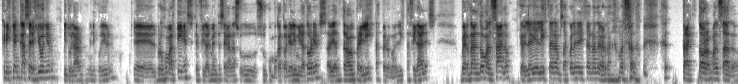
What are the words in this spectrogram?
Cristian Cáceres Jr., titular indiscutible. Eh, el Brujo Martínez, que finalmente se gana su, su convocatoria eliminatorias. Había entrado en prelistas, pero no en listas finales. Bernardo Manzano, que hoy le vi el Instagram. ¿Sabes cuál es el Instagram de Bernardo Manzano? Tractor Manzano.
